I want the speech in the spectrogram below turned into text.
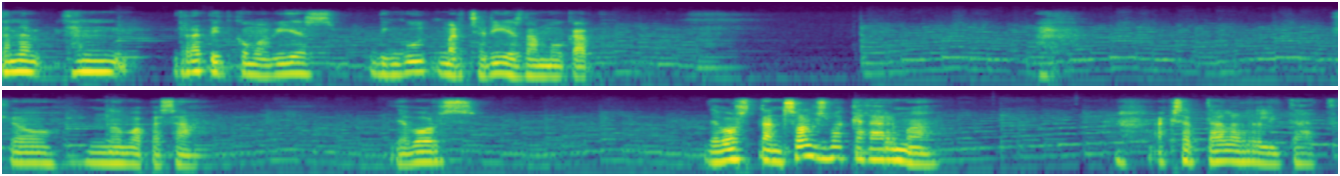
tan, tan ràpid com havies vingut marxaries del meu cap. Això no va passar. Llavors, Llavors tan sols va quedar-me acceptar la realitat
